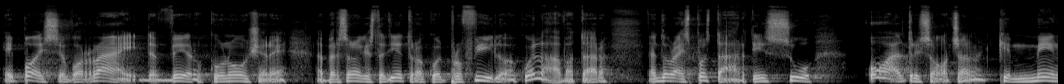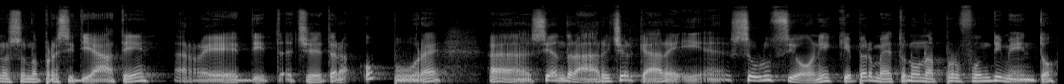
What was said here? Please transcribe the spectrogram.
e poi se vorrai davvero conoscere la persona che sta dietro a quel profilo, a quell'avatar, dovrai spostarti su o altri social che meno sono presidiati, Reddit, eccetera, oppure eh, si andrà a ricercare eh, soluzioni che permettono un approfondimento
